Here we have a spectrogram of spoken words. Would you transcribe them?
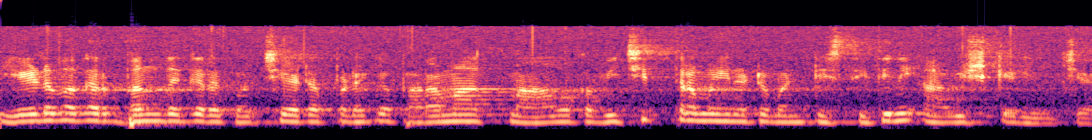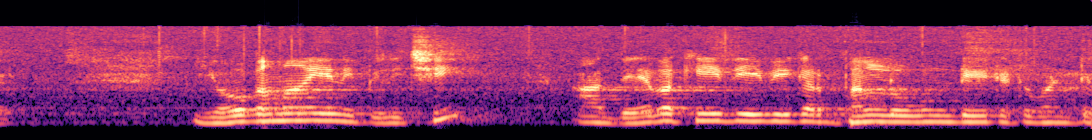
ఏడవ గర్భం దగ్గరకు వచ్చేటప్పటికి పరమాత్మ ఒక విచిత్రమైనటువంటి స్థితిని ఆవిష్కరించారు. యోగమాయని పిలిచి ఆ దేవకీదేవి గర్భంలో ఉండేటటువంటి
